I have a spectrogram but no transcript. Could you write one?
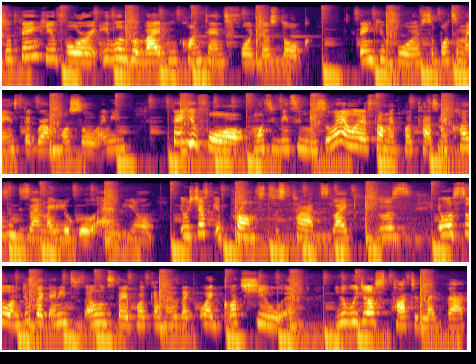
So thank you for even providing content for Just Talk. Thank you for supporting my Instagram hustle. I mean, thank you for motivating me. So when I wanted to start my podcast, my cousin designed my logo, and you know, it was just a prompt to start. Like it was, it was so. I'm just like, I need to, I want to start a podcast. And I was like, oh, I got you, and you know, we just started like that.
